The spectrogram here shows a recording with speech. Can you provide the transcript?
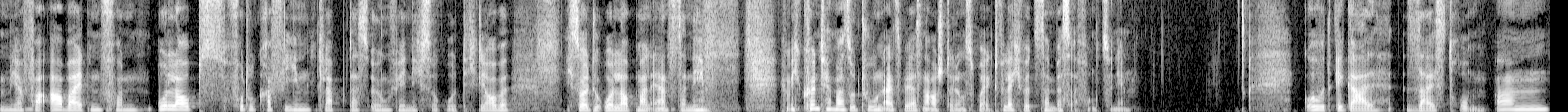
ja, Verarbeiten von Urlaubsfotografien klappt das irgendwie nicht so gut. Ich glaube, ich sollte Urlaub mal ernster nehmen. Ich könnte ja mal so tun, als wäre es ein Ausstellungsprojekt. Vielleicht wird es dann besser funktionieren. Gut, egal, sei es drum. Ähm,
